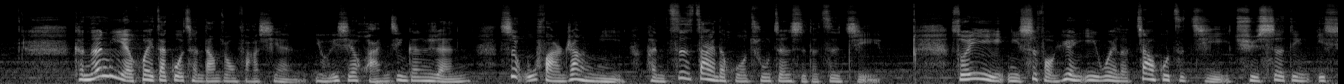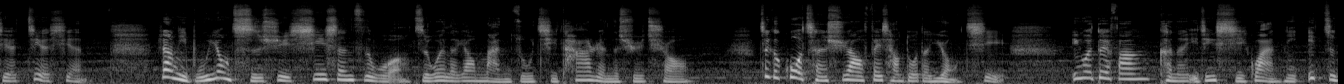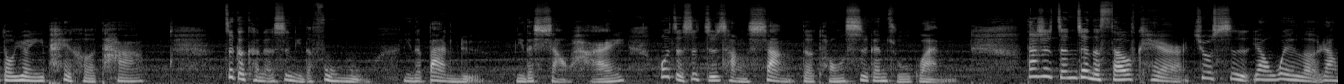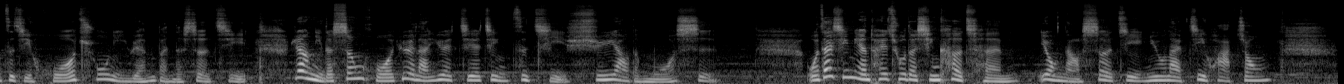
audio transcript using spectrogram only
可能你也会在过程当中发现，有一些环境跟人是无法让你很自在的活出真实的自己。所以，你是否愿意为了照顾自己，去设定一些界限，让你不用持续牺牲自我，只为了要满足其他人的需求？这个过程需要非常多的勇气，因为对方可能已经习惯你一直都愿意配合他。这个可能是你的父母、你的伴侣、你的小孩，或者是职场上的同事跟主管。但是真正的 self care 就是要为了让自己活出你原本的设计，让你的生活越来越接近自己需要的模式。我在今年推出的新课程“用脑设计 New Life 计划”中，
